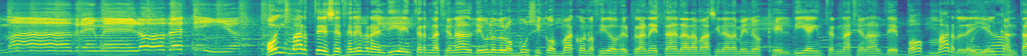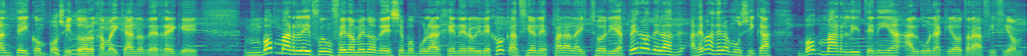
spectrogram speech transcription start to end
madre me lo decía. Hoy martes se celebra el Día Internacional de uno de los músicos más conocidos del planeta, nada más y nada menos que el Día Internacional de Bob Marley, el cantante y compositor jamaicano de reggae. Bob Marley fue un fenómeno de ese popular género y dejó canciones para la historia, pero además de la música, Bob Marley tenía alguna que otra afición.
